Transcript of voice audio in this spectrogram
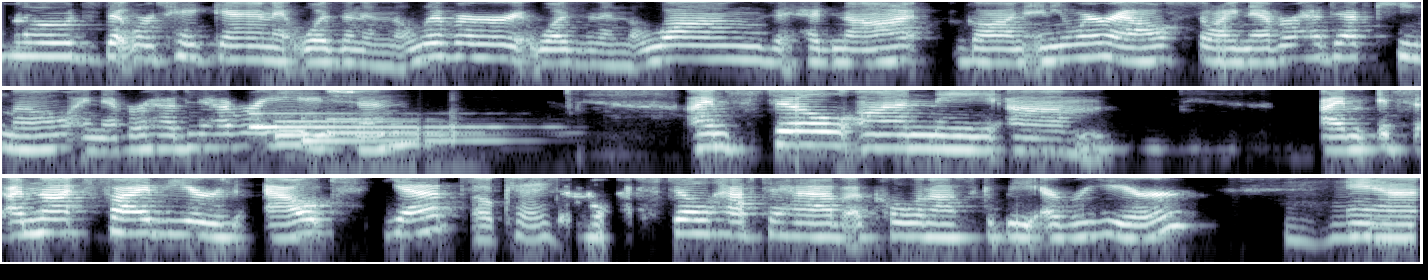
nodes that were taken, it wasn't in the liver, it wasn't in the lungs, it had not gone anywhere else. So I never had to have chemo, I never had to have radiation. I'm still on the um I'm it's I'm not 5 years out yet. Okay. So I still have to have a colonoscopy every year. Mm-hmm. And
